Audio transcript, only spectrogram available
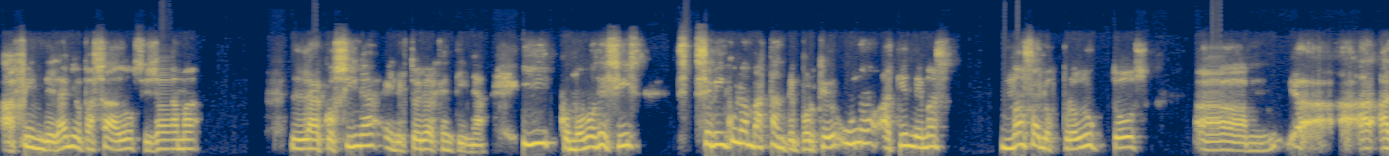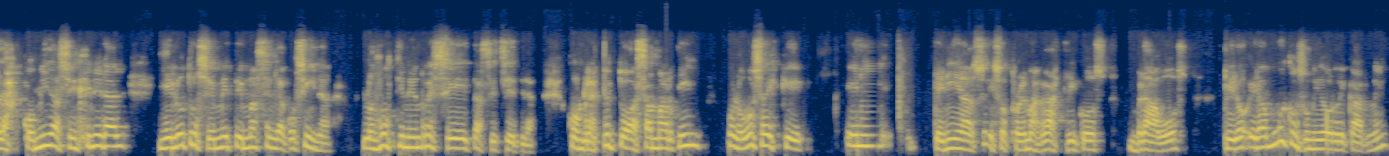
a fin del año pasado se llama La cocina en la historia argentina. Y como vos decís, se vinculan bastante porque uno atiende más, más a los productos, a, las comidas en general y el otro se mete más en la cocina. Los dos tienen recetas, etc. Con respecto a San Martín, bueno, vos sabés que él tenía esos problemas gástricos bravos, pero era muy consumidor de carne,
